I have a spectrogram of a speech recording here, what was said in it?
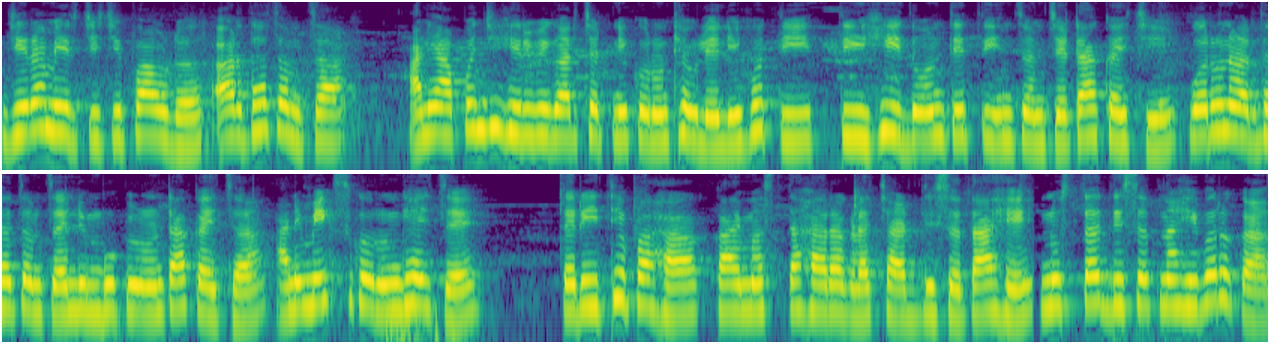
जिरा मिरचीची पावडर अर्धा चमचा आणि आपण जी हिरवीगार चटणी करून ठेवलेली होती तीही दोन ते तीन चमचे टाकायची. वरून अर्धा चमचा लिंबू पिळून टाकायचा आणि मिक्स करून घ्यायचंय तर इथे पहा काय मस्त हा रगडा चाट दिसत आहे. नुसताच दिसत नाही बरं का?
